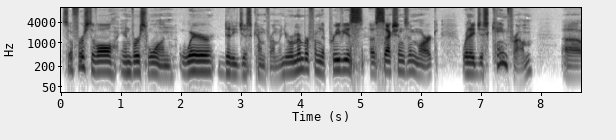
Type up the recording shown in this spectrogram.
So, first of all, in verse 1, where did he just come from? And you remember from the previous uh, sections in Mark where they just came from uh,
